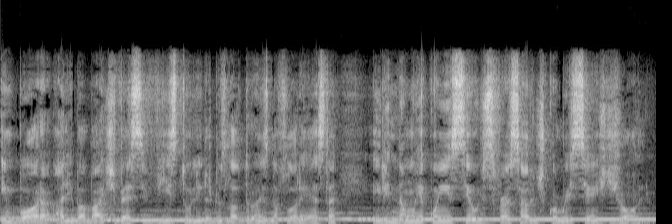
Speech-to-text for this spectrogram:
Embora Ali Baba tivesse visto o líder dos ladrões na floresta, ele não o reconheceu disfarçado de comerciante de óleo.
